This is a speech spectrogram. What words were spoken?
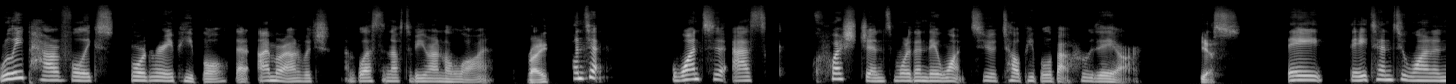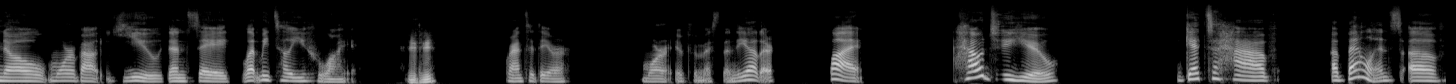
really powerful, extraordinary people that I'm around, which I'm blessed enough to be around a lot. Right. Want to want to ask questions more than they want to tell people about who they are. Yes. They they tend to want to know more about you than say, let me tell you who I am. Mm-hmm. Granted, they are more infamous than the other. But how do you get to have a balance of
